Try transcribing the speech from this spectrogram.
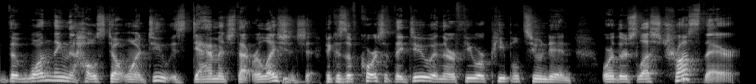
the one thing that hosts don't want to do is damage that relationship. Because of course if they do and there are fewer people tuned in or there's less trust there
